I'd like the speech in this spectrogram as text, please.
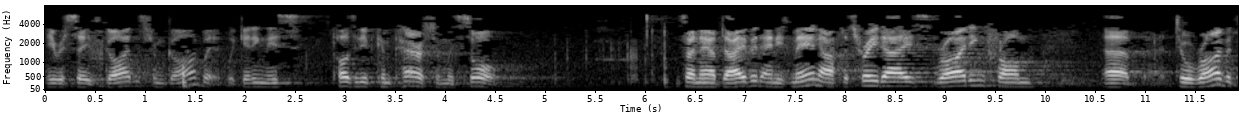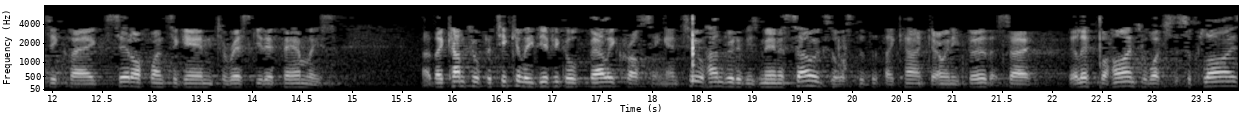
He receives guidance from God. We're, we're getting this positive comparison with Saul. So now David and his men, after three days riding from uh, to arrive at Ziklag, set off once again to rescue their families. Uh, they come to a particularly difficult valley crossing, and 200 of his men are so exhausted that they can't go any further. So they're left behind to watch the supplies.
